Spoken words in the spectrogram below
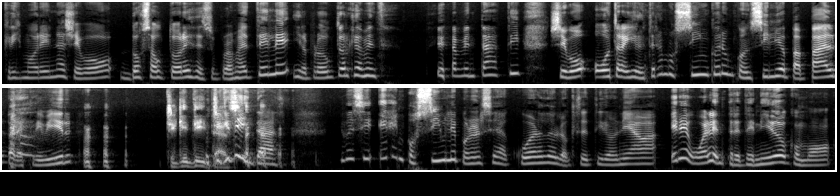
Cris Morena llevó dos autores de su programa de tele y el productor que era Mentasti llevó otra guionista. Éramos cinco, era un concilio papal para escribir. Chiquititas. Chiquititas. Era imposible ponerse de acuerdo en lo que se tironeaba. Era igual entretenido como.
